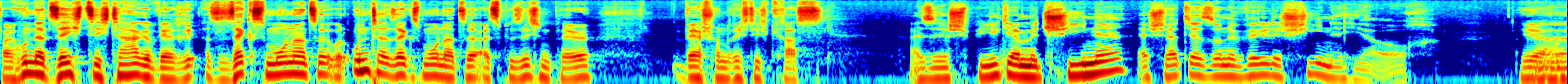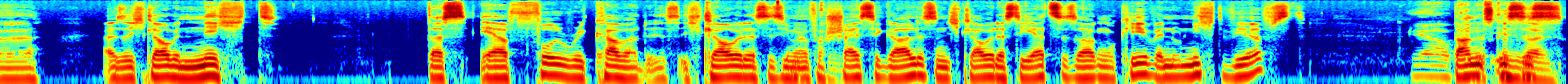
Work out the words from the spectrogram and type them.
Weil 160 Tage wäre, also sechs Monate oder unter sechs Monate als Position Player, wäre schon richtig krass. Also er spielt ja mit Schiene. Er hat ja so eine wilde Schiene hier auch. Ja. Äh, also ich glaube nicht, dass er full recovered ist. Ich glaube, dass es ihm einfach scheißegal ist und ich glaube, dass die Ärzte sagen, okay, wenn du nicht wirfst, Ja, okay, dann ist es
